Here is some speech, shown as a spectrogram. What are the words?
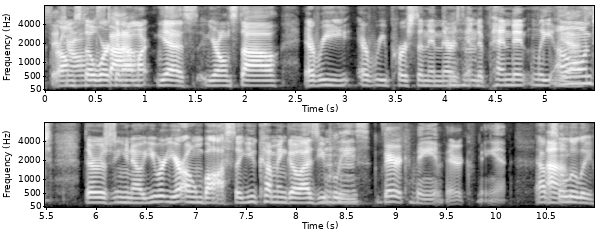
Set I'm still working style. on my yes, your own style. Every every person in there is independently Mm-hmm. Yes. owned. There's you know you are your own boss, so you come and go as you please. Very convenient. Very convenient. Um, Absolutely.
